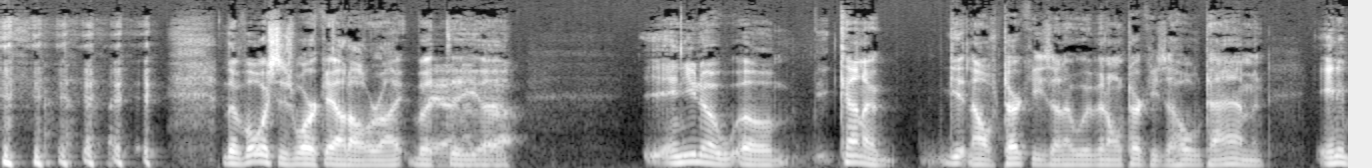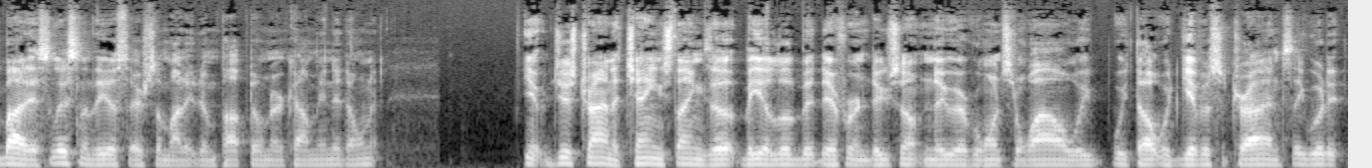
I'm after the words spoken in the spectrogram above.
the voices work out all right. But Yeah, the uh, and you know, um, kind of getting off turkeys. I know we've been on turkeys the whole time, and anybody that's listening to this, there's somebody that done popped on there, and commented on it. You know, just trying to change things up, be a little bit different, do something new every once in a while. We we thought we'd give us a try and see what it,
